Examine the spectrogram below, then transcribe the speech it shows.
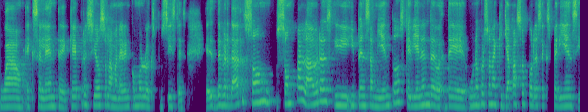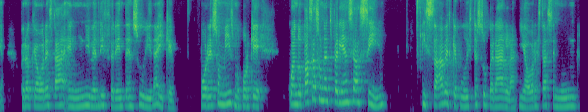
Wow, excelente. Qué precioso la manera en cómo lo expusiste. Eh, de verdad son, son palabras y, pensamientos que vienen de, de, una persona que ya pasó por esa experiencia, pero que ahora está en un nivel diferente en su vida y que por eso mismo, porque cuando pasas una experiencia así y sabes que pudiste superarla y ahora estás en, un,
